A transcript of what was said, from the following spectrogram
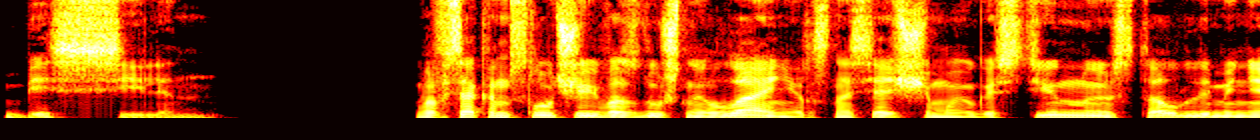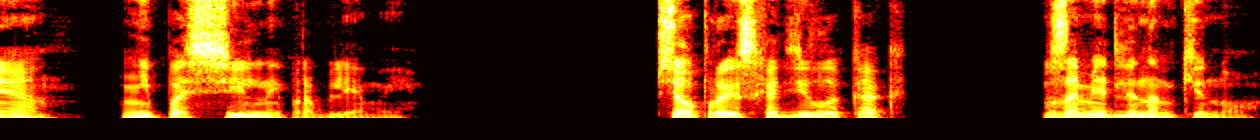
бессилен. Во всяком случае, воздушный лайнер, сносящий мою гостиную, стал для меня непосильной проблемой. Все происходило как в замедленном кино.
